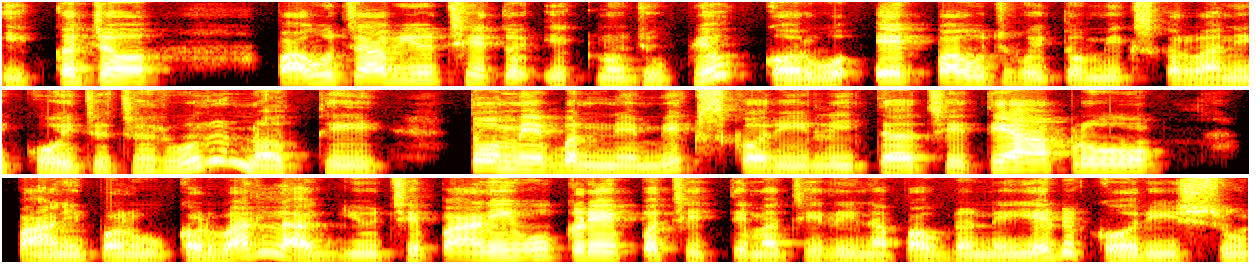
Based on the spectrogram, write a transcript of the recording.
એક જ પાઉચ આવ્યું છે તો એકનો જ ઉપયોગ કરવો. એક પાઉચ હોય તો મિક્સ કરવાની કોઈ જ જરૂર નથી. તો મેં બંને મિક્સ કરી લીધા છે. ત્યાં આપણું પાણી પણ ઉકળવા લાગ્યું છે. પાણી ઉકળે પછી તેમાં જેલીના પાવડરને એડ કરીશું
